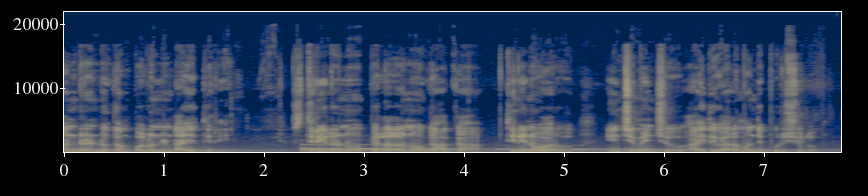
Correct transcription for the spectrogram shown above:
పన్నెండు గంపలు నిండా ఎత్తిరి. స్త్రీలను పిల్లలను గాక తినినవారు ఇంచుమించు ఐదు వేల మంది పురుషులు.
